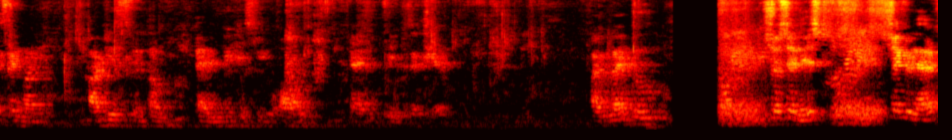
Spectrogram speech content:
extend my heartiest welcome and greetings to you all and being present here. I would like to socialist, secular,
